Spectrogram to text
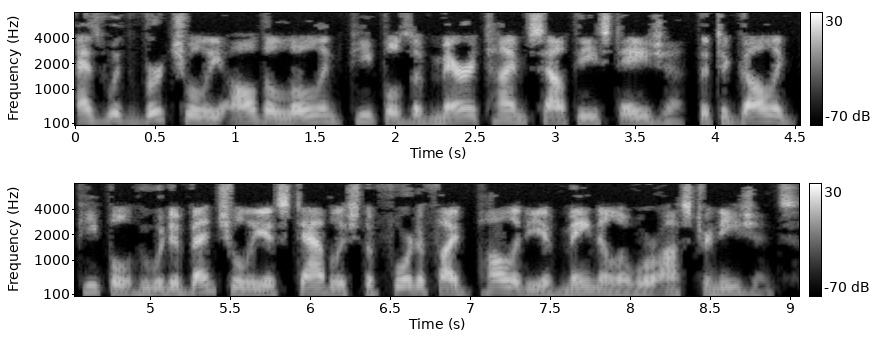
as with virtually all the lowland peoples of maritime Southeast Asia, the Tagalog people who would eventually establish the fortified polity of Maynila were Austronesians.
